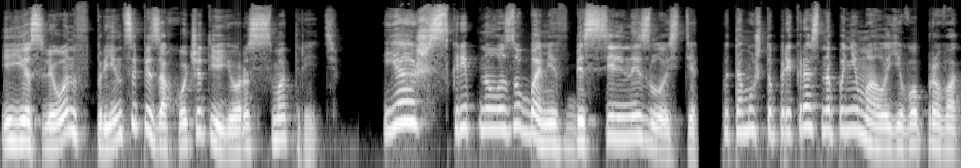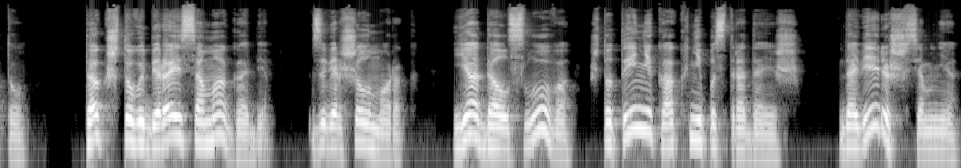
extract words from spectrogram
и если он, в принципе, захочет ее рассмотреть. Я аж скрипнула зубами в бессильной злости, потому что прекрасно понимала его правоту. «Так что выбирай сама, Габи», – завершил Морок. «Я дал слово, что ты никак не пострадаешь. Доверишься мне,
